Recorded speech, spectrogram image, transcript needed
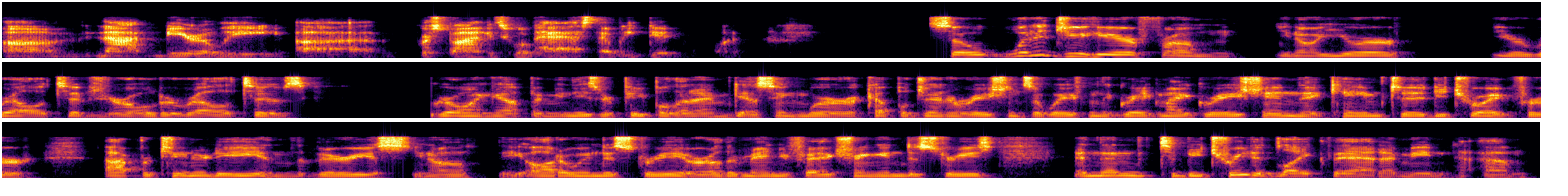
um, not merely uh, responding to a past that we didn't want. So, what did you hear from you know your your relatives, your older relatives, growing up? I mean, these are people that I'm guessing were a couple generations away from the Great Migration. They came to Detroit for opportunity in the various, you know, the auto industry or other manufacturing industries, and then to be treated like that. I mean, um,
